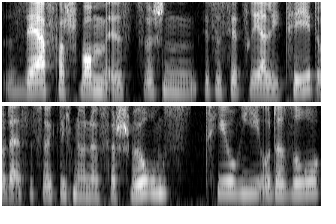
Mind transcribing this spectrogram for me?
sehr verschwommen ist zwischen, ist es jetzt Realität oder ist es wirklich nur eine Verschwörungstheorie oder so?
